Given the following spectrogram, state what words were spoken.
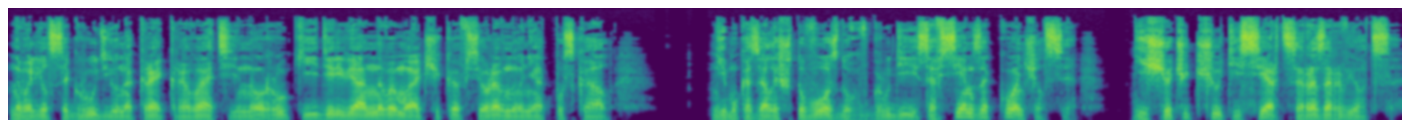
навалился грудью на край кровати, но руки деревянного мальчика все равно не отпускал — Ему казалось, что воздух в груди совсем закончился. Еще чуть-чуть, и сердце разорвется.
